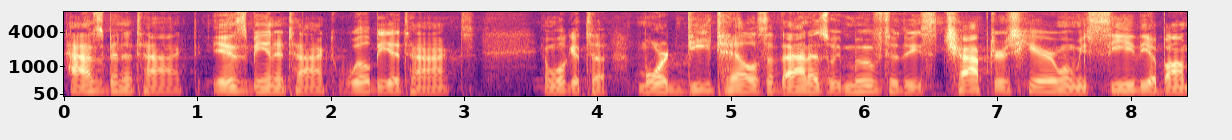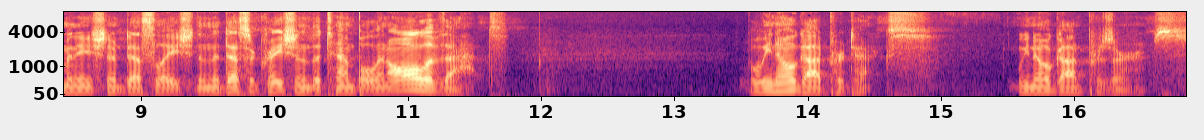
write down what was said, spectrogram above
has been attacked, is being attacked, will be attacked. And we'll get to more details of that as we move through these chapters here when we see the abomination of desolation and the desecration of the temple and all of that. But we know God protects, we know God preserves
